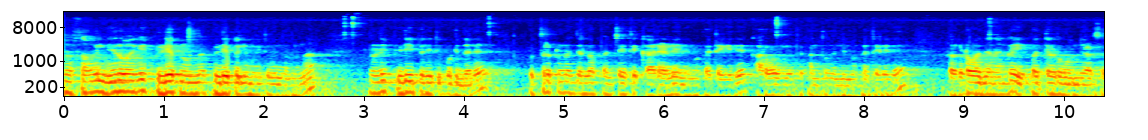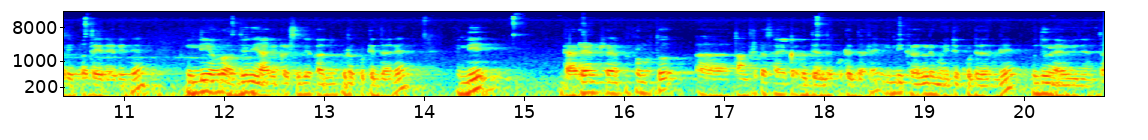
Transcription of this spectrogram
ನಾವಿಲ್ಲಿ ನೇರವಾಗಿ ಪಿ ಡಿ ಎಫ್ ನೋಡೋಣ ಪಿ ಡಿ ಎಫಲ್ಲಿ ಮಾಹಿತಿ ಬಂದವರನ್ನು ನೋಡಿ ಪಿ ಡಿ ಎಫ್ ರೀತಿ ಕೊಟ್ಟಿದ್ದಾರೆ. ಉತ್ತರ ಕನ್ನಡ ಜಿಲ್ಲಾ ಪಂಚಾಯತಿ ಕಾರ್ಯಾಲಯ ನೇಮಕಾತಿಯಾಗಿದೆ ಕಾರವಾರದಲ್ಲಿರ್ತಕ್ಕಂಥ ಒಂದು ನೇಮಕಾತಿಯಾಗಿದೆ ಪ್ರಕಟವಾದ ದಿನಾಂಕ ಇಪ್ಪತ್ತೆರಡು ಒಂದು ಎರಡು ಸಾವಿರದ ಇಪ್ಪತ್ತೈದಾಗಿದೆ ಇಲ್ಲಿ ಅವರು ಅರ್ಜಿನ ಯಾರಿಗೆ ಕಳಿಸಿದ್ದಕ್ಕೆ ಅದನ್ನು ಕೂಡ ಕೊಟ್ಟಿದ್ದಾರೆ. ಇಲ್ಲಿ ಡಾಟಾ ಎಂಟ್ರಿ ಆಪರೇಟರ್ ಮತ್ತು ತಾಂತ್ರಿಕ ಸಹಾಯಕ ಹುದ್ದೆ ಅಂತ ಕೊಟ್ಟಿದ್ದಾರೆ. ಇಲ್ಲಿ ಕೆಳಗಡೆ ಮಾಹಿತಿ ಕೊಟ್ಟಿದ್ದಾರೆ ನೋಡಿ. ಹುದ್ದೆಗಳು ಯಾವಿದೆ ಅಂತ.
